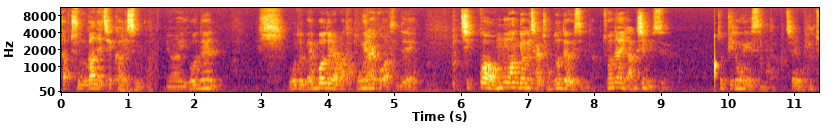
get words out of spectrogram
딱 중간에 체크하겠습니다. 야 이거는 모두 멤버들이 아마 다 동의를 할 것 같은데 집과 업무 환경이 잘 정돈되어 있습니다. 저는 양심이 있어요. 좀 비동의했습니다. 제일 오른쪽.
